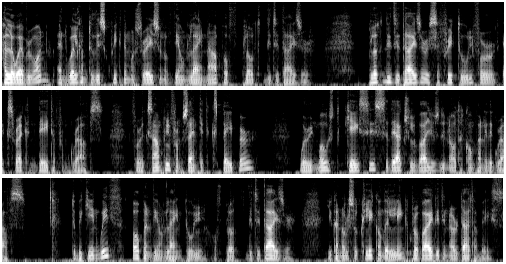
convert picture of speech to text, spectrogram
Hello everyone and welcome to this quick demonstration of the online app of Plot Digitizer. Plot Digitizer is a free tool for extracting data from graphs, for example from scientific paper, where in most cases the actual values do not accompany the graphs. To begin with, open the online tool of Plot Digitizer. You can also click on the link provided in our database.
